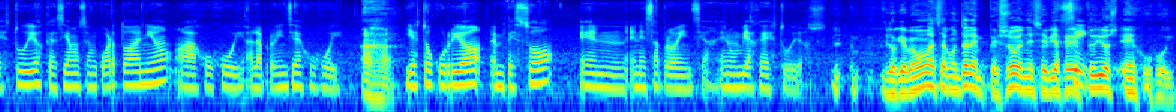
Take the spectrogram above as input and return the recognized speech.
estudios que hacíamos en cuarto año a Jujuy, a la provincia de Jujuy. Ajá. Y esto ocurrió, empezó en, en esa provincia, en un viaje de estudios. Lo que me vas a contar empezó en ese viaje de estudios en Jujuy.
